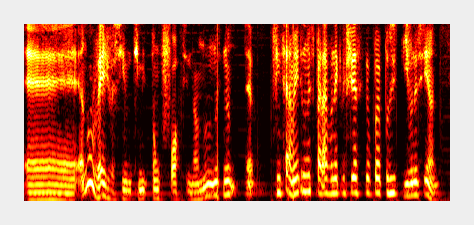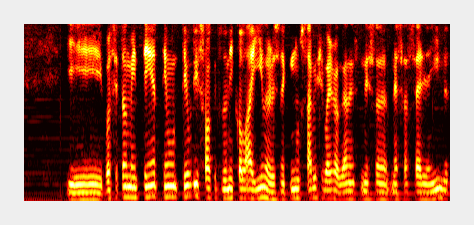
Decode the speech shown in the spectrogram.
É, eu não vejo, assim, um time tão forte, não. não, não sinceramente, eu não esperava nem que ele fizesse campanha positiva nesse ano. E você também tem, tem, um, tem o desfoque do Nicolai Ehlers, né, que não sabe se vai jogar nessa, nessa série ainda.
